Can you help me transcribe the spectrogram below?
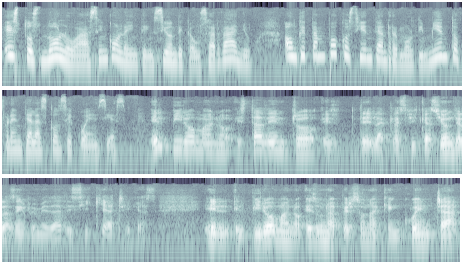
Estos no lo hacen con la intención de causar daño, aunque tampoco sienten remordimiento frente a las consecuencias. El pirómano está dentro de la clasificación de las enfermedades psiquiátricas. El, pirómano es una persona que encuentra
